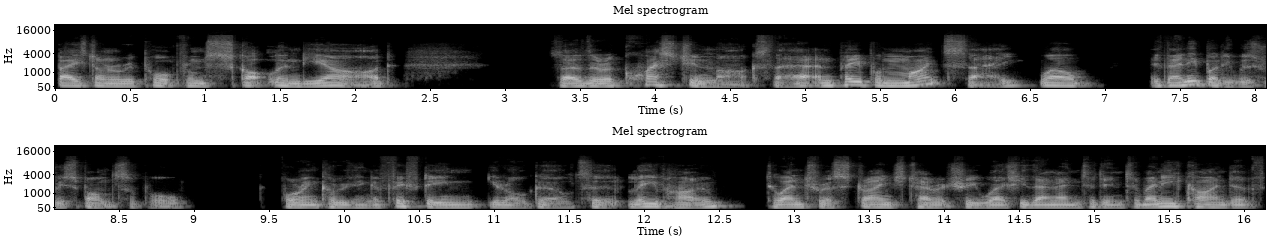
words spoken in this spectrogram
based on a report from Scotland Yard. So there are question marks there. And people might say, well, if anybody was responsible for encouraging a 15 year old girl to leave home, to enter a strange territory where she then entered into any kind of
